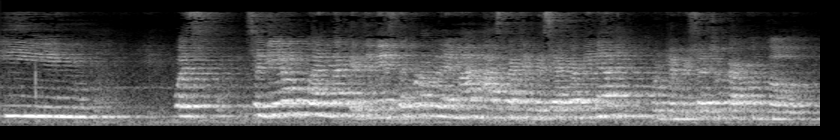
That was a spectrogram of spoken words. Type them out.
y pues se dieron cuenta que tenía este problema hasta que empecé a caminar, porque empecé a chocar con todo.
